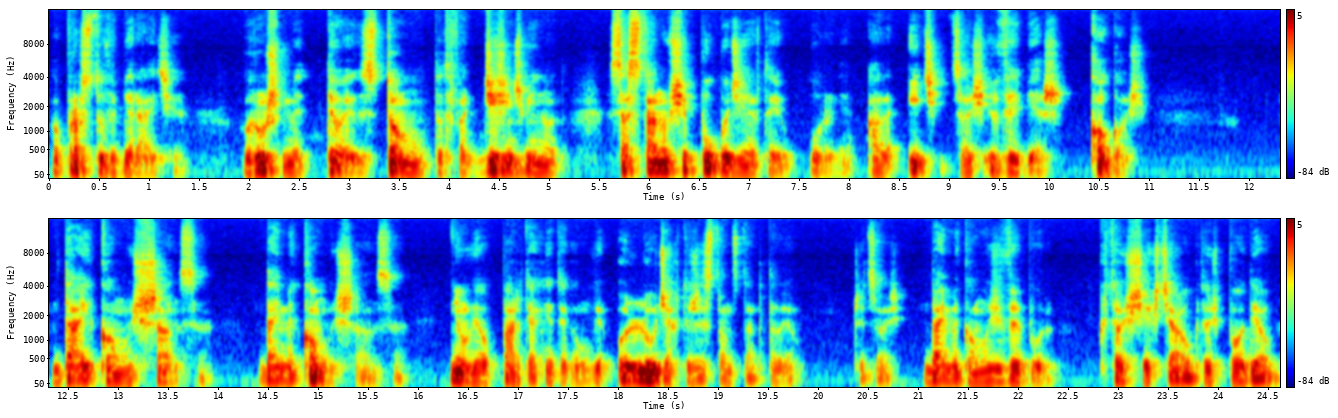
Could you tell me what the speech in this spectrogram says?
po prostu wybierajcie. Ruszmy tyłek z domu, to trwa 10 minut. Zastanów się pół godziny w tej urnie, ale idź, coś wybierz, kogoś. Daj komuś szansę. Dajmy komuś szansę. Nie mówię o partiach, nie tego, mówię o ludziach, którzy stąd startują, czy coś. Dajmy komuś wybór. Ktoś się chciał, ktoś podjął,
